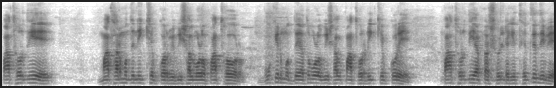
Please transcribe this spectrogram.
পাথর দিয়ে মাথার মধ্যে নিক্ষেপ করবে, বিশাল বড় পাথর, বুকের মধ্যে এত বড় বিশাল পাথর নিক্ষেপ করে পাথর দিয়ে আপনার শরীরটাকে থেতলে দিবে,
